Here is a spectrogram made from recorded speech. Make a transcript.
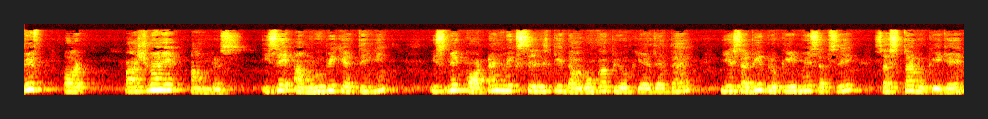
फिफ्थ और पांचवा है आमरस। इसे अमरू भी कहते हैं। इसमें कॉटन मिक्स सिल्क के धागों का प्रयोग किया जाता है। ये सभी ब्रोकेड में सबसे सस्ता ब्रोकेड है।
